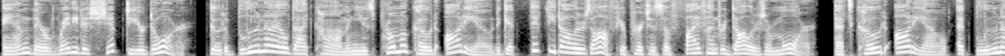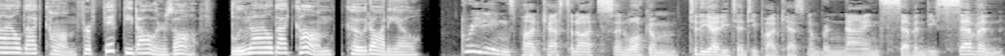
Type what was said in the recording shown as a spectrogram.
and they're ready to ship to your door. Go to BlueNile.com and use promo code AUDIO to get $50 off your purchase of $500 or more. That's code AUDIO at BlueNile.com for $50 off. BlueNile.com code AUDIO. Greetings, podcastonauts, and welcome to the ID10T podcast number 977.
